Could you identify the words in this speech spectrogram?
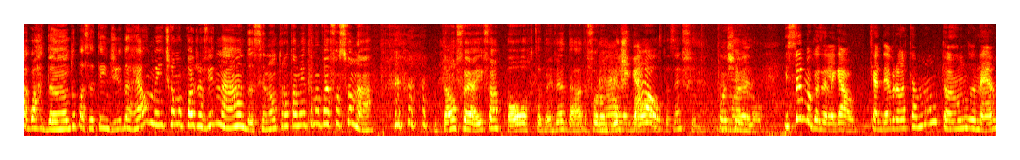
aguardando para ser atendida, realmente ela não pode ouvir nada, senão o tratamento não vai funcionar. Então foi aí, foi uma porta bem vedada, foram Ah, duas legal. portas, enfim. Poxa, e sabe uma coisa legal? Que a Débora ela tá montando, né,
